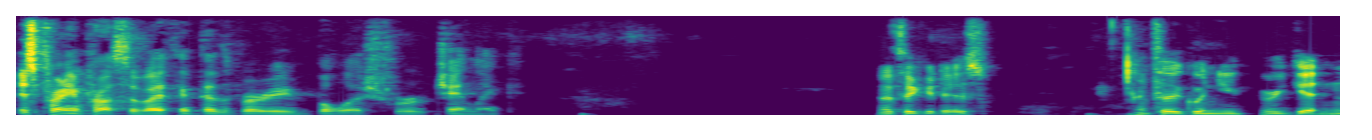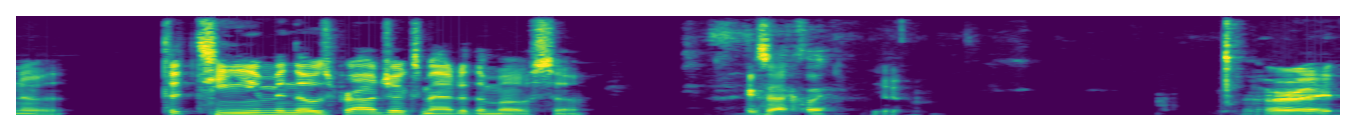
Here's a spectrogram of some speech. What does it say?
is pretty impressive. I think that's very bullish for Chainlink. I think it is. I feel like when you are getting a, the team in those projects matter the most. So Exactly. Yeah. All right.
